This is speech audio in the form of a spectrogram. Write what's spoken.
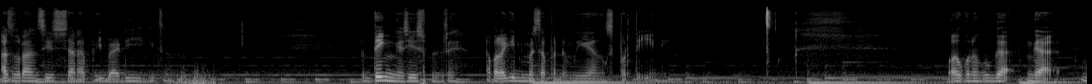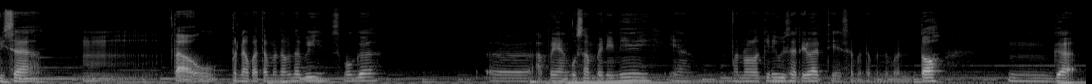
asuransi secara pribadi gitu? Penting gak sih sebenarnya? Apalagi di masa pandemi yang seperti ini. Walaupun aku nggak nggak bisa hmm, tahu pendapat teman-teman tapi semoga uh, apa yang aku sampaikan ini yang menolak ini bisa relate ya sama teman-teman. Toh nggak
